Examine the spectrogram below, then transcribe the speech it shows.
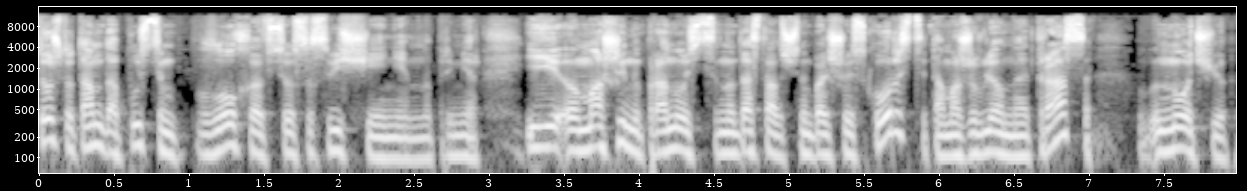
то, что там, допустим, плохо все с освещением, например. И э, машины проносятся на достаточно большой скорости, там оживленная трасса ночью,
